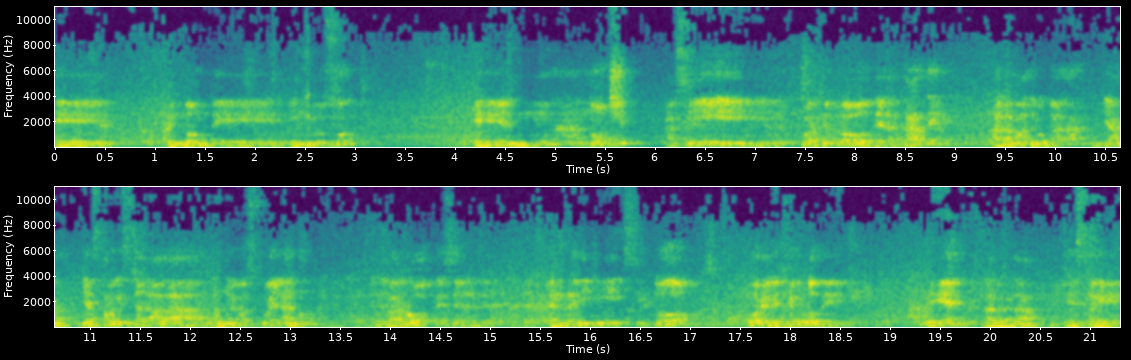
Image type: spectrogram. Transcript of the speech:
eh, en donde incluso eh, en una noche, así, por ejemplo, de la tarde a la madrugada, ya, ya estaba instalada la nueva escuela, ¿no? Los barrotes, el, el Redimix y todo, por el ejemplo de, de él, la verdad. Este,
